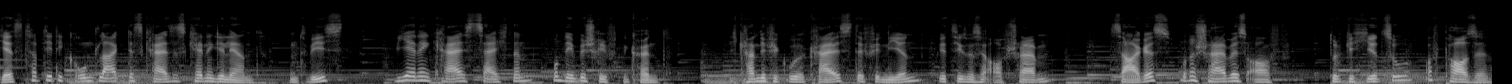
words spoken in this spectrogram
Jetzt habt ihr die Grundlagen des Kreises kennengelernt und wisst, wie ihr einen Kreis zeichnen und ihn beschriften könnt. Ich kann die Figur Kreis definieren bzw. aufschreiben, sage es oder schreibe es auf. Drücke hierzu auf Pause.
